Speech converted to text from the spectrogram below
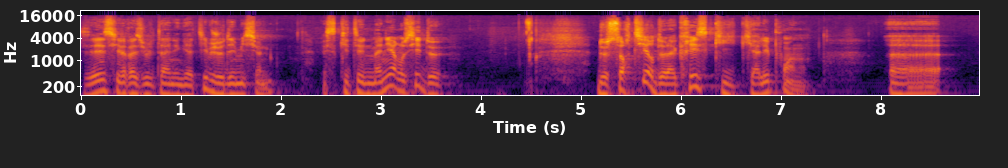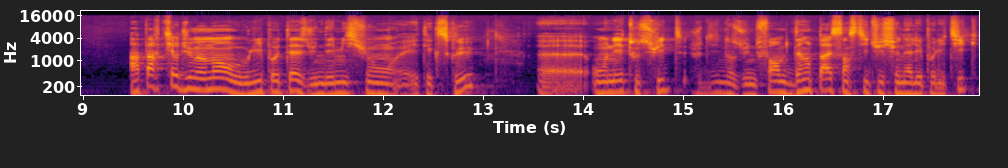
il disait si le résultat est négatif, je démissionne. Ce qui était une manière aussi de de sortir de la crise qui, allait poindre. Euh, à partir du moment où l'hypothèse d'une démission est exclue, euh, on est tout de suite, je dis, dans une forme d'impasse institutionnelle et politique,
